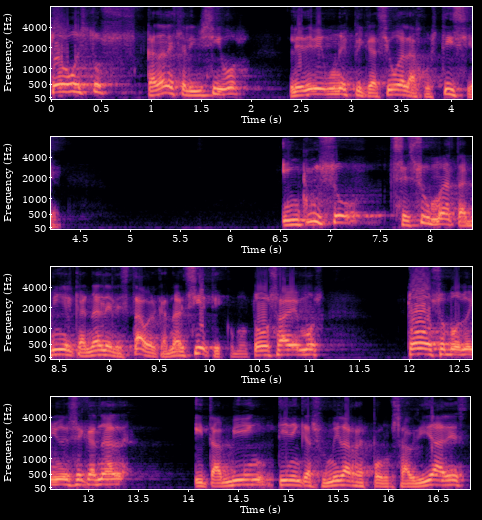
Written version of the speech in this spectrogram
Todos estos canales televisivos le deben una explicación a la justicia. Incluso se suma también el canal del Estado, el canal 7. Como todos sabemos, todos somos dueños de ese canal y también tienen que asumir las responsabilidades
